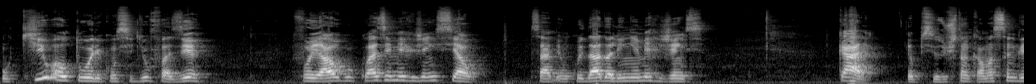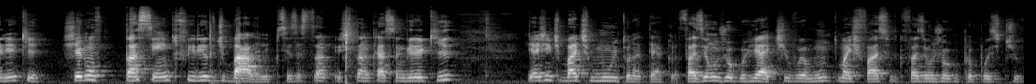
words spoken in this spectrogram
O que o autor conseguiu fazer foi algo quase emergencial sabe? Um cuidado ali em emergência. Cara, eu preciso estancar uma sangria aqui. Chega um paciente ferido de bala, ele precisa estancar a sangria aqui e a gente bate muito na tecla. Fazer um jogo reativo é muito mais fácil do que fazer um jogo propositivo.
